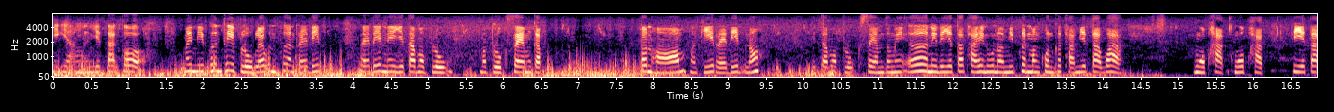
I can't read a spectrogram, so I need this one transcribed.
อีกอย่างหนึ่งยายตาก็ไม่มีพื้นที่ปลูกแล้วเพื่อนๆแรดิสแรดิสนี่ยายตามาปลูกมาปลูกแซมกับต้นหอมเมื่อกี้แรดิสเนาะยายตามาปลูกแซมตรงนี้เออนี่เดี๋ยวยตาถ่ายให้ดูหน่อยมีเพื่อนบางคนเขาถามยายตาว่า หัวผักหัวผักที่ยายตา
